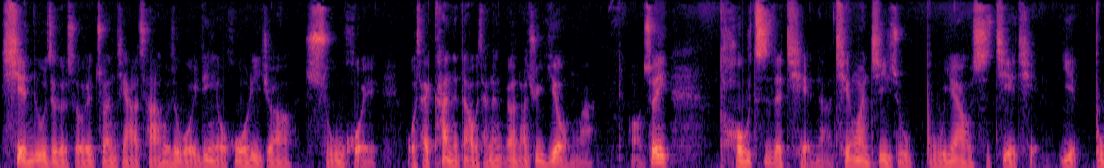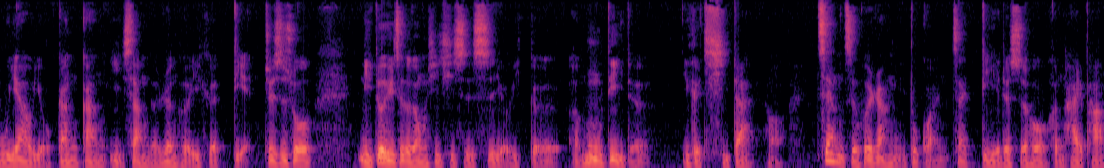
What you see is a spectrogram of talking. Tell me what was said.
陷入这个所谓赚价差，或者我一定有获利就要赎回，我才看得到，我才能够拿去用嘛。哦，所以投资的钱啊，千万记住，不要是借钱，也不要有刚刚以上的任何一个点，就是说，你对于这个东西其实是有一个呃目的的。一个期待哦，这样子会让你不管在跌的时候很害怕，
